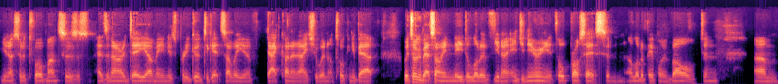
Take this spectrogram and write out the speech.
you know sort of 12 months as as an r&d i mean is pretty good to get something of that kind of nature. We're not talking about we're talking about something that need a lot of you know engineering and thought process and a lot of people involved. And um,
